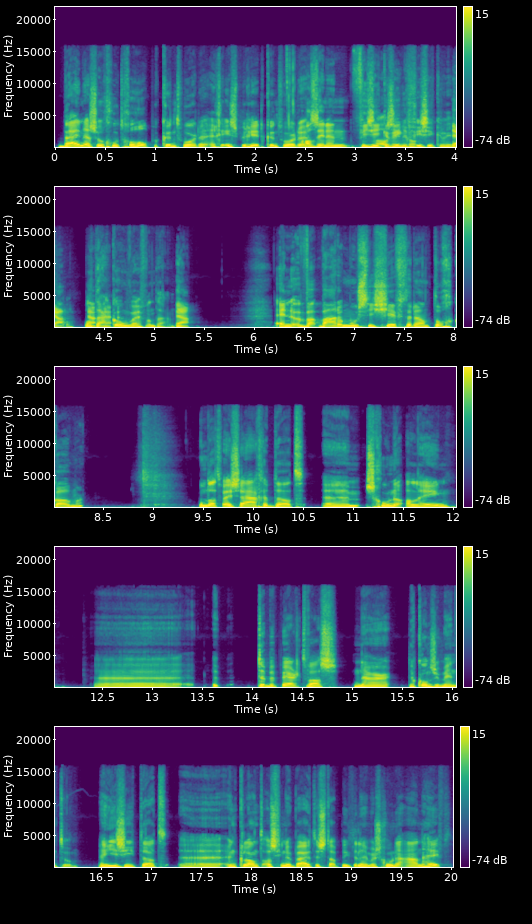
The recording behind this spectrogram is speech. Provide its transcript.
bijna zo goed geholpen kunt worden en geïnspireerd kunt worden. Als in een fysieke als winkel. in een fysieke winkel. Ja, Want ja, daar ja, komen wij vandaan. Ja. En wa waarom moest die shift er dan toch komen? Omdat wij zagen dat um, schoenen alleen te beperkt was naar de consument toe. En je ziet dat uh, een klant als hij naar buiten stapt niet alleen maar schoenen aan heeft.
